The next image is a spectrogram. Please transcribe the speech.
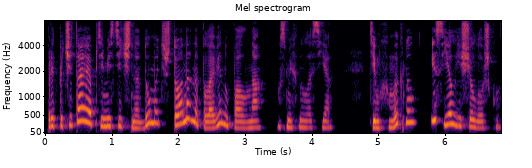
«Предпочитаю оптимистично думать, что она наполовину полна», — усмехнулась я. Тим хмыкнул и съел еще ложку.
